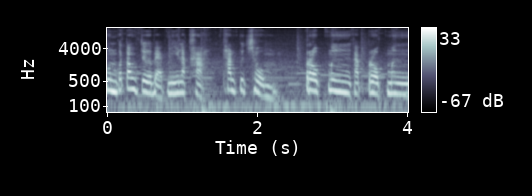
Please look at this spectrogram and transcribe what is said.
คุณก็ต้องเจอแบบนี้ล่ะค่ะ ท่านผู้ชม ปรบมือค่ะปรบมือ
